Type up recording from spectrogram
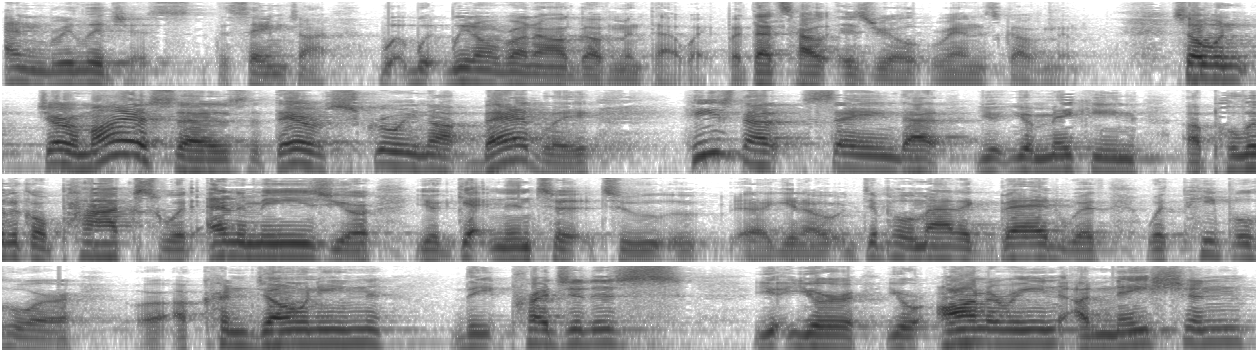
and religious at the same time. We, we don't run our government that way, but that's how Israel ran its government. So when Jeremiah says that they're screwing up badly, he's not saying that you're making uh, political pacts with enemies, you're, you're getting into to, uh, you know, diplomatic bed with, with people who are, are condoning the prejudice. You're, you're honoring a nation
